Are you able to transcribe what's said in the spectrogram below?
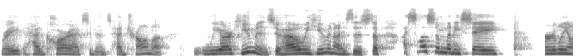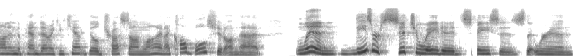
right? Had car accidents, had trauma. We are humans. So how we humanize this stuff? I saw somebody say early on in the pandemic, you can't build trust online. I call bullshit on that. Lynn, these are situated spaces that we're in.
